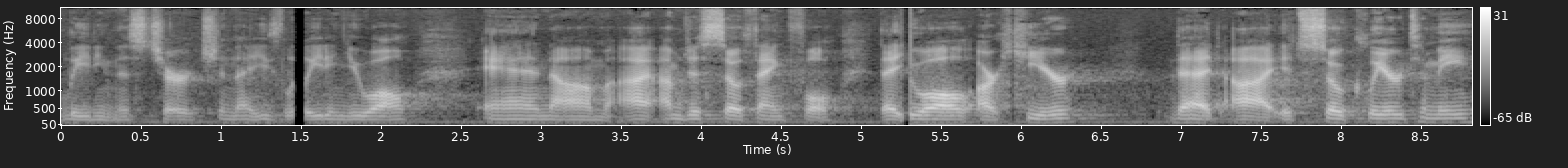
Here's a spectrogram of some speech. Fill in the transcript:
leading this church and that he's leading you all. And um, I, am just so thankful that you all are here, that uh, it's so clear to me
